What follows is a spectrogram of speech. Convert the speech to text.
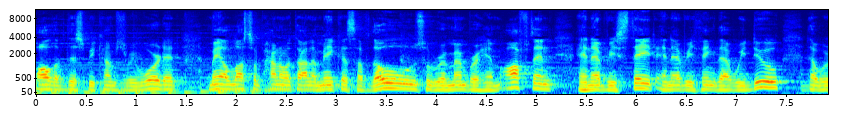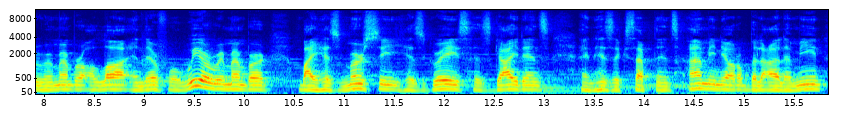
all of this becomes rewarded. May Allah subhanahu wa ta'ala make us of those who remember Him often in every state and everything that we do, that we remember Allah, and therefore we are remembered by His mercy, His grace, His guidance, and His acceptance. Amin ya Rabbil Alameen.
